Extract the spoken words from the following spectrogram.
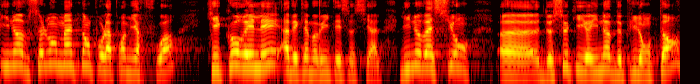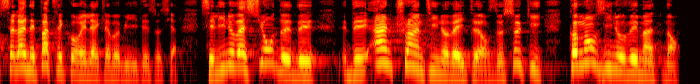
innovent seulement maintenant pour la première fois qui est corrélée avec la mobilité sociale. L'innovation de ceux qui innovent depuis longtemps, celle-là n'est pas très corrélée avec la mobilité sociale. C'est l'innovation des entrant innovators, de ceux qui commencent à innover maintenant.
